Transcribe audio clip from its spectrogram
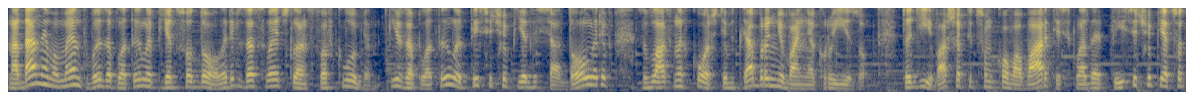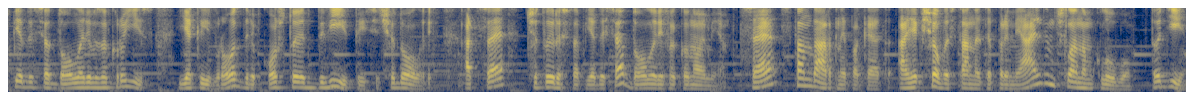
На даний момент ви заплатили 500 доларів за своє членство в клубі і заплатили 1050 доларів з власних коштів для бронювання круїзу. Тоді ваша підсумкова вартість складе 1550 доларів за круїз, який в роздріб коштує 2000 доларів, а це 450 доларів економії. Це Це стандартний пакет. А якщо ви станете преміальним членом клубу, тоді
